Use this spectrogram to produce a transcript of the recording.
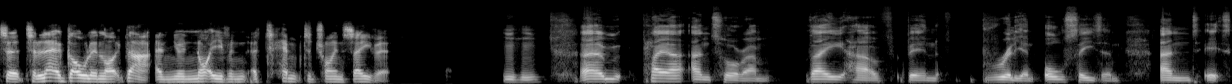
to to let a goal in like that, and you're not even attempt to try and save it. Mm-hmm. Um, Pléa and Thuram, they have been brilliant all season, and it's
